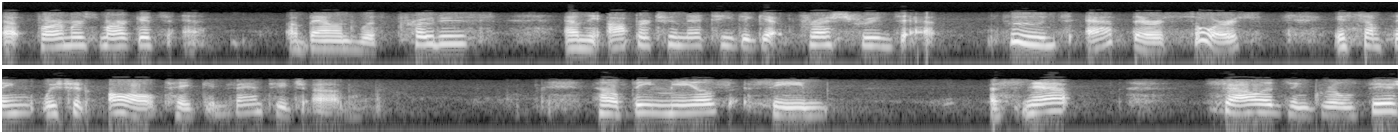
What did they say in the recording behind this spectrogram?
at farmers markets and abound with produce and the opportunity to get fresh foods at, foods at their source is something we should all take advantage of. Healthy meals seem a snap. Salads and grilled fish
